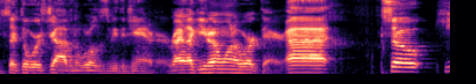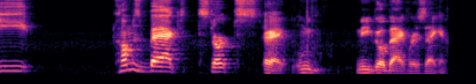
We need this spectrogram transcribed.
It's like the worst job in the world is to be the janitor, right? Like you don't want to work there. Uh, so he comes back, starts. Okay, let me let me go back for a second.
